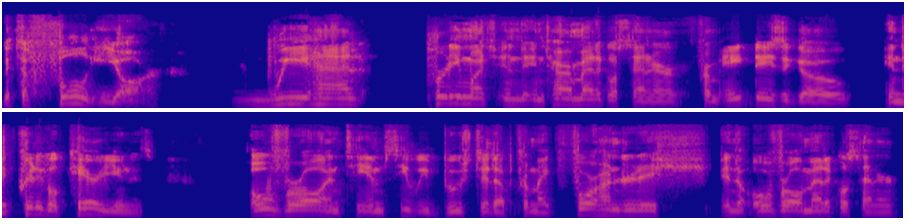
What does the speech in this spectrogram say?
it's a full ER. We had pretty much in the entire medical center from eight days ago in the critical care units. Overall in TMC, we boosted up from like 400 ish in the overall medical center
